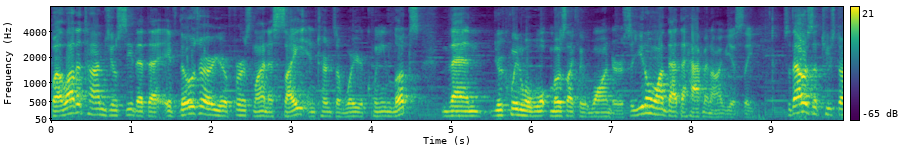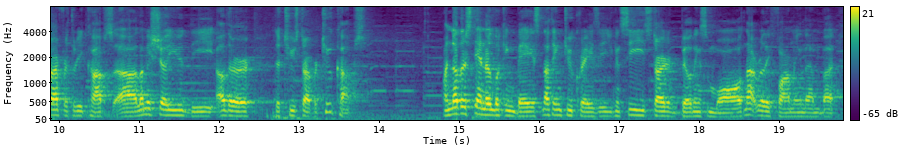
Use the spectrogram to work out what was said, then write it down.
But a lot of times you'll see that, that if those are your first line of sight in terms of where your queen looks, then your queen will most likely wander. So you don't want that to happen, obviously. So that was the two star for three cups. Uh, let me show you the other, the two star for two cups. Another standard looking base, nothing too crazy. You can see he started building some walls, not really farming them, but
